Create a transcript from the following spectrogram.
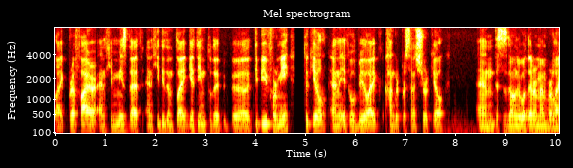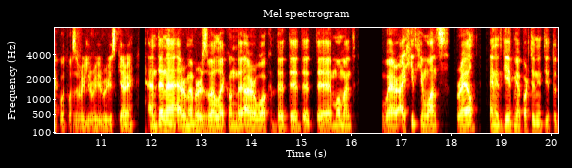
like pre-fire, and he missed that, and he didn't like get into the uh, TP for me to kill, and it will be like 100% sure kill. And this is the only what I remember, like what was really, really, really scary. And then uh, I remember as well, like on the Aerowalk, the the the, the moment where I hit him once rail, and it gave me opportunity to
